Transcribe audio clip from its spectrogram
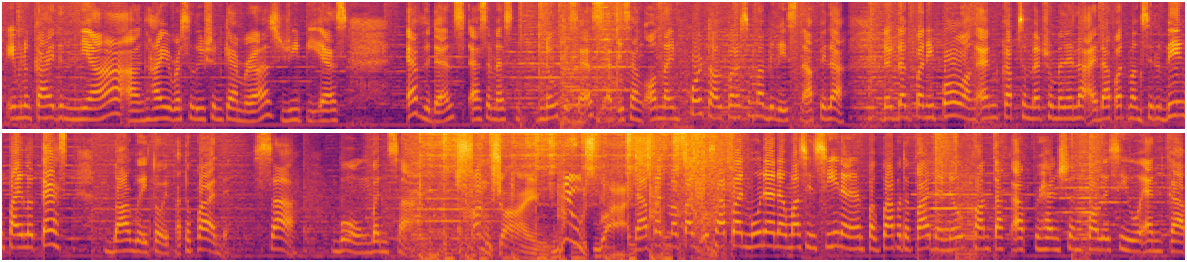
Iminungkahi din niya ang high resolution cameras, GPS, evidence, SMS notices at isang online portal para sa mabilis na apela. Dagdag pa ni Po, ang NCAP sa Metro Manila ay dapat magsilbing pilot test bago ito ipatupad sa buong bansa. Sunshine News Blast. Dapat mapag-usapan muna ng masinsinan ang pagpapatupad ng No Contact Apprehension Policy o NCAP.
